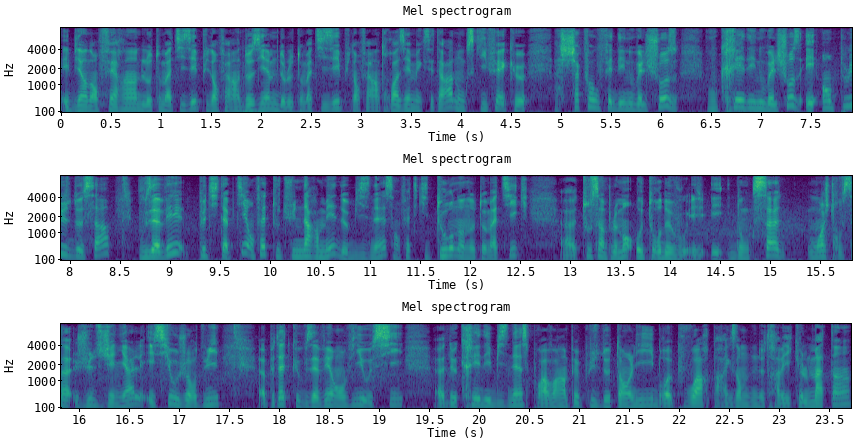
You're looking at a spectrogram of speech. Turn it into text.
eh bien d'en faire un, de l'automatiser, puis d'en faire un deuxième, de l'automatiser, puis d'en faire un troisième, etc. Donc ce qui fait que à chaque fois que vous faites des nouvelles choses, vous créez des nouvelles choses et en plus de ça, vous avez petit à petit en fait toute une armée de business en fait qui tourne en automatique euh, tout simplement autour de vous. Et, donc ça, moi je trouve ça juste génial. Et si aujourd'hui euh, peut-être que vous avez envie aussi euh, de créer des business pour avoir un peu plus de temps libre, pouvoir par exemple ne travailler que le matin,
